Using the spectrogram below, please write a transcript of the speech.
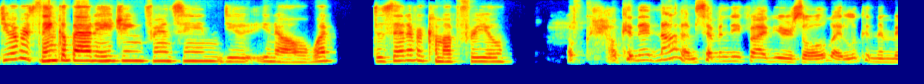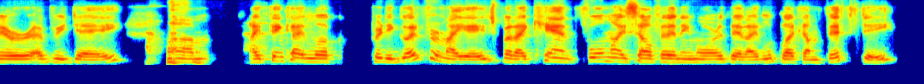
do you ever think about aging, Francine? Do you, you know, what does that ever come up for you? How can it not? I'm 75 years old. I look in the mirror every day. Um, I think I look pretty good for my age, but I can't fool myself anymore that I look like I'm 50,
